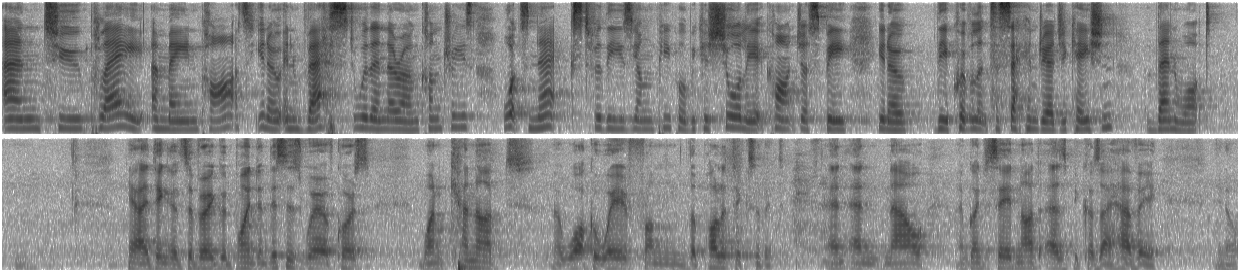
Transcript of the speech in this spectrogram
and to play a main part you know invest within their own countries. What's next for these young people? Because surely it can't just be you know the equivalent to secondary education. Then what? Yeah i think that's a very good point. And this is where of course one cannot uh, walk away from the politics of it. And, and now I'm going to say it not as because I have a, you know,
